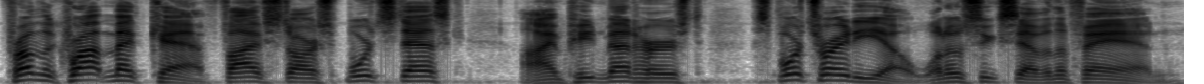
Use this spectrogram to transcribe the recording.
From the Cropp-Metcalfe five star sports desk, I'm Pete Medhurst, Sports Radio 1067 The Fan.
